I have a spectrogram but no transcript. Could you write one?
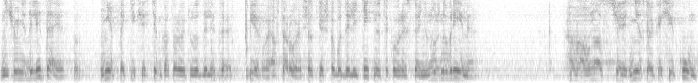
Ничего не долетает. Нет таких систем, которые туда долетают. Первое. А второе, все-таки, чтобы долететь на такое расстояние, нужно время. А у нас через несколько секунд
